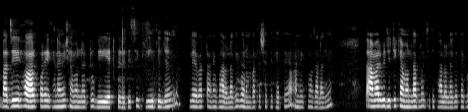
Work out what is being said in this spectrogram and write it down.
ভাজি হওয়ার পরে এখানে আমি সামান্য একটু ঘি এড করে দিছি ঘি দিলে ফ্লেভারটা অনেক ভালো লাগে, গরম ভাতের সাথে খেতে অনেক মজা লাগে। তো আমার ভিডিওটি কেমন লাগল যদি ভালো লাগে থাকে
